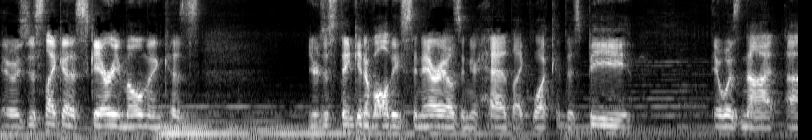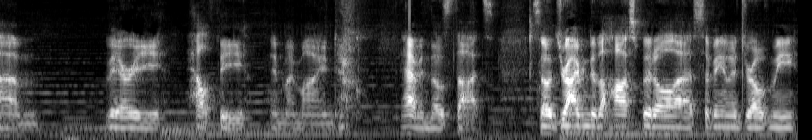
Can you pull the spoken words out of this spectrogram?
it was just like a scary moment because you're just thinking of all these scenarios in your head like what could this be it was not um, very healthy in my mind having those thoughts so driving to the hospital uh, savannah drove me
